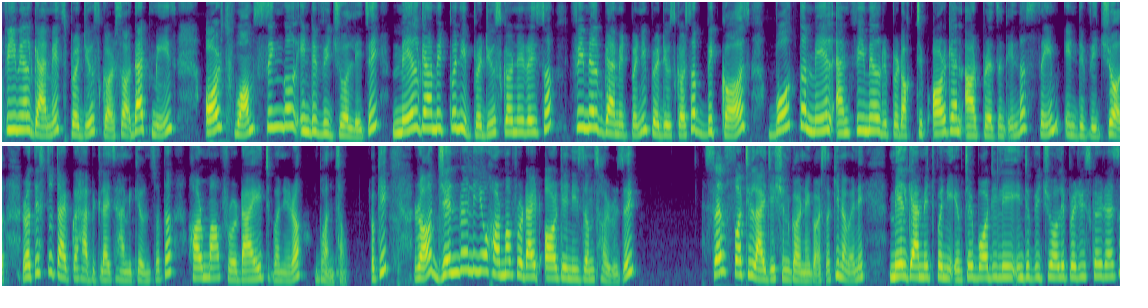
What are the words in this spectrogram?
फिमेल ग्यामेज प्रड्युस गर्छ। द्याट मिन्स अर्थवर्म सिङ्गल इन्डिभिजुअलले चाहिँ मेल ग्यामेट पनि प्रड्युस गर्ने रहेछ फिमेल ग्यामेट पनि प्रड्युस गर्छ because both the male and female reproductive organ are present in the same individual र त्यस्तो टाइपको ह्याबिटलाई चाहिँ हामी के हुन्छ त? हर्माफ्रोडाइट भनेर भन्छौँ ओके? र जेनरली यो हर्माफ्रोडाइट अर्ग्यानिजम्सहरू चाहिँ सेल्फ फर्टिलाइजेसन गर्ने गर्छ किनभने मेल ग्यामेट पनि एउटै बडीले इन्डिभिजुअलले प्रड्युस गरिरहेछ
